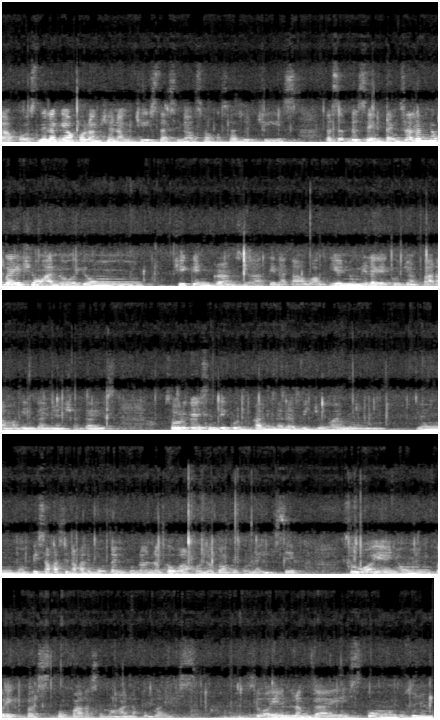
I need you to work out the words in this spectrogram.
Tapos, nilagyan ko lang siya ng cheese, tapos sinawsaw ko sa cheese. Tapos, at the same time, alam nyo guys, yung ano, yung chicken crumbs na tinatawag, yun yung nilagay ko dyan para maging ganyan siya guys. Sorry guys, hindi ko kanina na-videohan yung, yung umpisa kasi nakalimutan ko na nagawa ko na bago ko naisip. So, ayan yung breakfast ko para sa mga anak ko guys. So, ayan lang guys. Kung gusto nyo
